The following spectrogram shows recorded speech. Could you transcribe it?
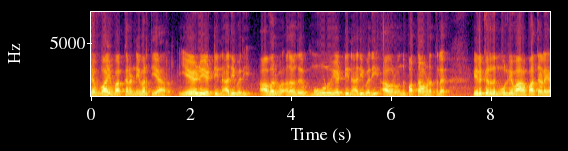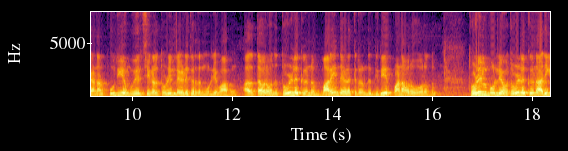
செவ்வாய் வக்கர நிவர்த்தியாரர் ஏழு எட்டின் அதிபதி. அவர் அதாவது மூணு எட்டின் அதிபதி. அவர் வந்து பத்தாம் இடத்துல இருக்கிறதன் மூலியமாக பார்த்தாலேயானால் புதிய முயற்சிகள் தொழிலில் எடுக்கிறதன் மூலியமாகவும் அதை தவிர வந்து தொழிலுக்குன்னு மறைந்த இடத்திலிருந்து திடீர் பணவரவு வரதும் தொழில் மூலியம் தொழிலுக்குன்னு அதிக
